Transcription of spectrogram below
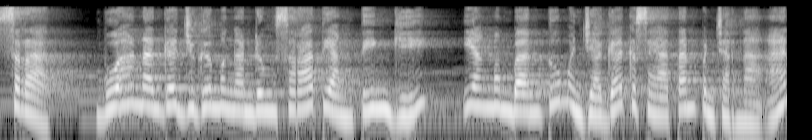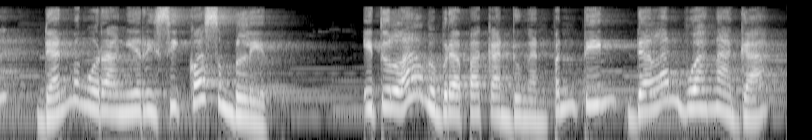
Serat Buah naga juga mengandung serat yang tinggi yang membantu menjaga kesehatan pencernaan dan mengurangi risiko sembelit. Itulah beberapa kandungan penting dalam buah naga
